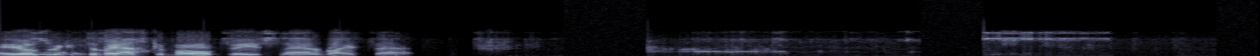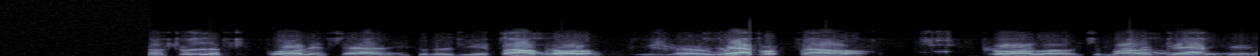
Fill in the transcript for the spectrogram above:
Aylesbury get the basketball, baseline right side. Throw the ball inside and put a foul call. A wrap up foul called uh, Jamari Bassett.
